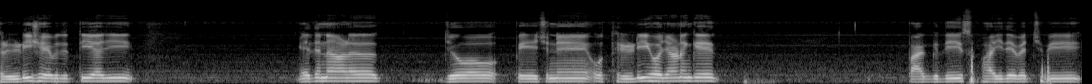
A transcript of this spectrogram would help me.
3D ਸ਼ੇਪ ਦਿੱਤੀ ਹੈ ਜੀ। ਇਹਦੇ ਨਾਲ ਜੋ ਪੇਚ ਨੇ ਉਹ 3D ਹੋ ਜਾਣਗੇ। ਪੱਗ ਦੀ ਸਫ਼ਾਈ ਦੇ ਵਿੱਚ ਵੀ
